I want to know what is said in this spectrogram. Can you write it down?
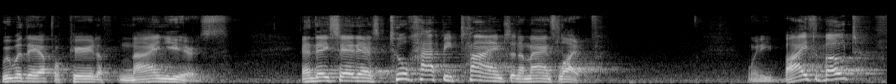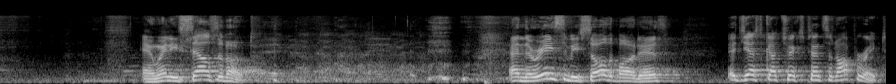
We were there for a period of nine years. And they say there's two happy times in a man's life when he buys a boat and when he sells the boat. and the reason we sold the boat is it just got too expensive to operate.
